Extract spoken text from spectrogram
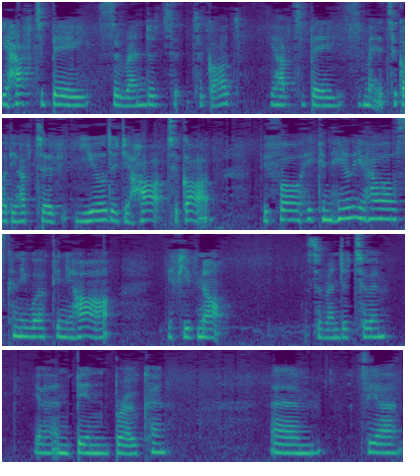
you have to be surrendered to, to God. You have to be submitted to God. You have to have yielded your heart to God before He can heal you. How else can He work in your heart if you've not surrendered to Him? Yeah, and been broken. Um, so yeah,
